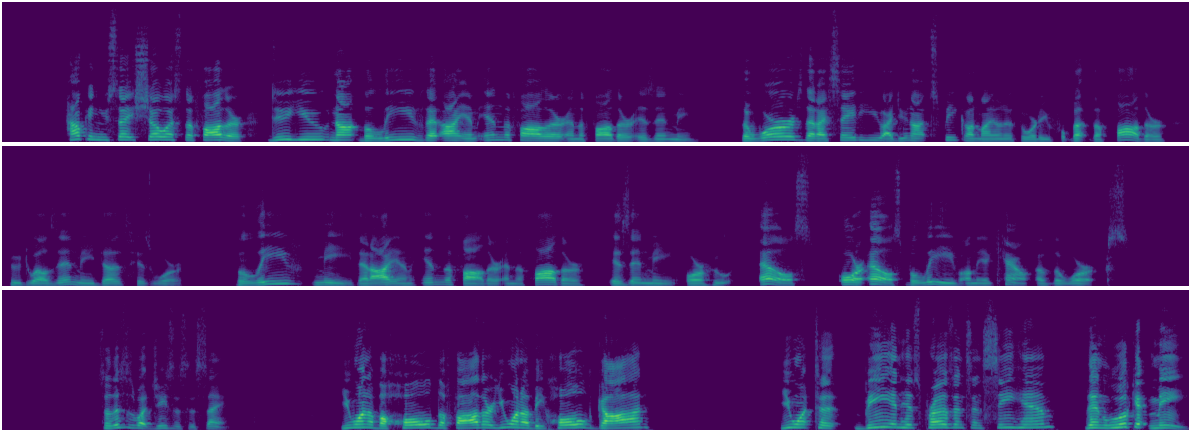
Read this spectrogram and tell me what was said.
How can you say, Show us the Father? Do you not believe that I am in the Father and the Father is in me? The words that I say to you, I do not speak on my own authority, but the Father who dwells in me does his work. Believe me that I am in the Father and the Father is in me, or who else or else believe on the account of the works. So this is what Jesus is saying. You want to behold the Father, you want to behold God, you want to be in his presence and see him, then look at me.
